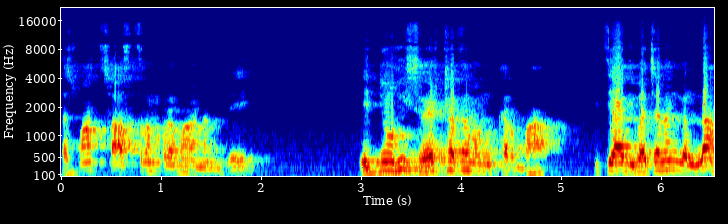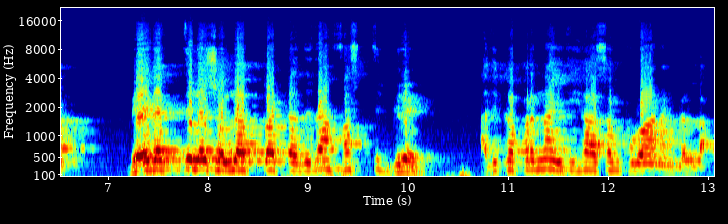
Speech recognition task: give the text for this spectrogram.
தஸ்மாத் சாஸ்திரம் பிரமாணந்தே. யஜ்னோஹி சிரேஷ்டதமம் கர்மா. இத்தியாதி வச்சனங்கள்லாம் வேதத்துல சொல்லப்பட்டதுதான் ஃபர்ஸ்ட் கிரேட் அதுக்கப்புறம் தான் இதிகாசம் புராணங்கள்லாம்.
